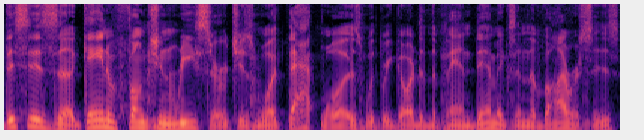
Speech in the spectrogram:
This is uh, gain of function research, is what that was with regard to the pandemics and the viruses.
